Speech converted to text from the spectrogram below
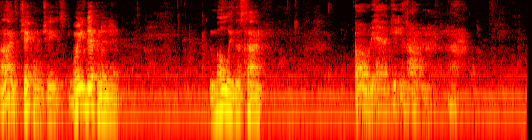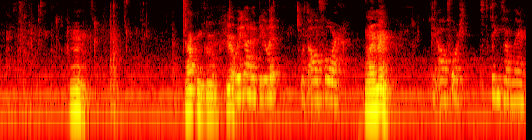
I like the chicken and cheese. What are you dipping it in? Moly this time. Oh yeah, get you some. Mmm. That can go. Yeah. We gotta do it with all four. What do you mean? Get all four things on there.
